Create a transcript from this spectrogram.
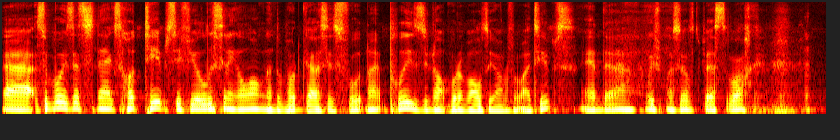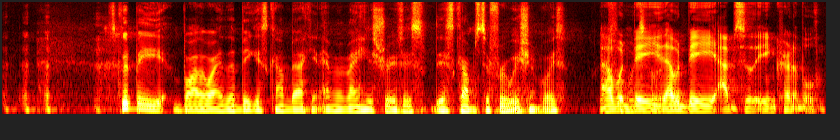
Uh, so, boys, that's Snags Hot Tips. If you're listening along on the podcast this fortnight, please do not put a multi on for my tips and uh, wish myself the best of luck. This could be, by the way, the biggest comeback in MMA history if this this comes to fruition, boys. That would be that would be absolutely incredible.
